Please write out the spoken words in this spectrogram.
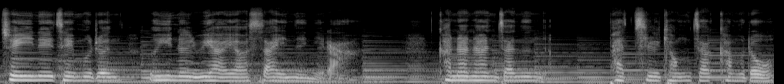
죄인의 재물은 의인을 위하여 쌓이느니라. 가난한 자는 밭을 경작함으로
